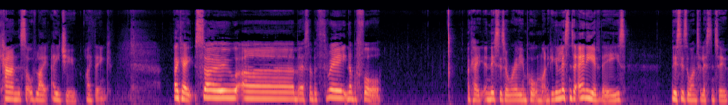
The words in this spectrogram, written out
can sort of like age you, I think. Okay, so um, that's number three. Number four. Okay, and this is a really important one. If you can listen to any of these, this is the one to listen to.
